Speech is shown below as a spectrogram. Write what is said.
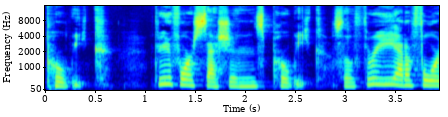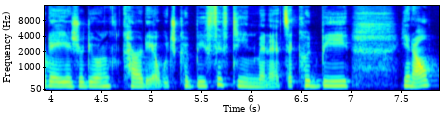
per week three to four sessions per week. So, three out of four days you're doing cardio, which could be 15 minutes. It could be, you know,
